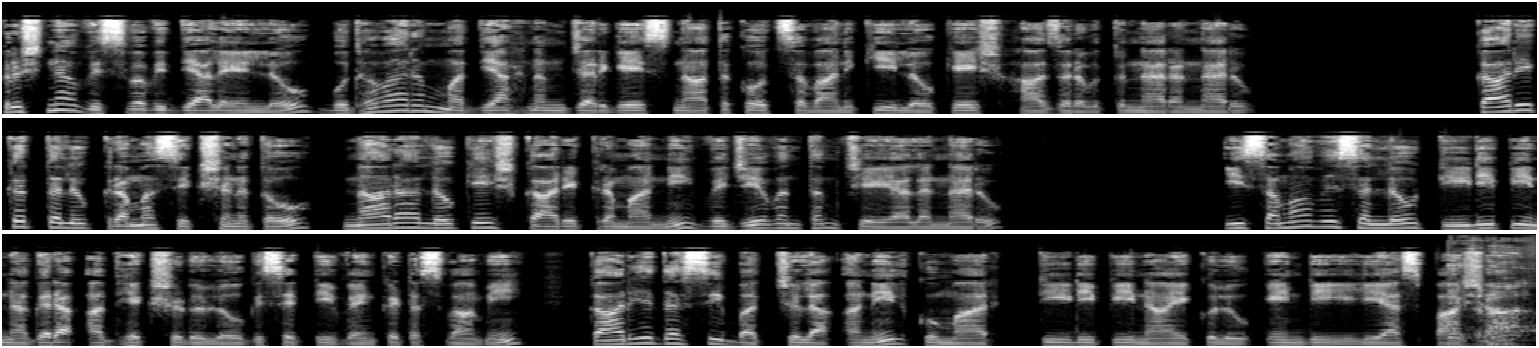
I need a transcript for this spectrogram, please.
కృష్ణ విశ్వవిద్యాలయంలో బుధవారం మధ్యాహ్నం జరిగే స్నాతకోత్సవానికి లోకేష్ హాజరవుతున్నారన్నారు. కార్యకర్తలు క్రమశిక్షణతో నారా లోకేష్ కార్యక్రమాన్ని విజయవంతం చేయాలన్నారు. ఈ సమావేశంలో టీడీపీ నగర అధ్యక్షుడు లోగిశెట్టి వెంకటస్వామి కార్యదర్శి బచ్చుల అనిల్ కుమార్ టీడీపీ నాయకులు ఎన్డి ఇలియాస్ పాషా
